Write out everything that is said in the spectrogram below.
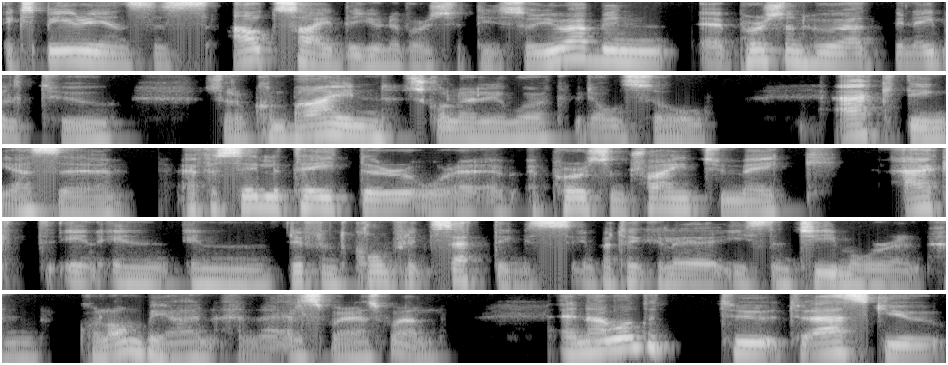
experiences outside the university. So you have been a person who has been able to sort of combine scholarly work with also acting as a, a facilitator or a, a, person trying to make act in, in, in different conflict settings, in particular Eastern Timor and, and Colombia and, and elsewhere as well. And I wanted to, to ask you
